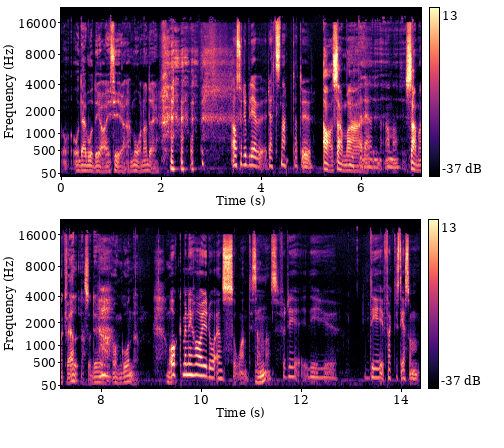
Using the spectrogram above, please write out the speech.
Och, och där bodde jag i fyra månader. ja, så det blev rätt snabbt att du ja, samma? Samma kväll, alltså det är omgående. Mm. Och, men ni har ju då en son tillsammans. Mm. För det, det, är ju det är faktiskt det som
